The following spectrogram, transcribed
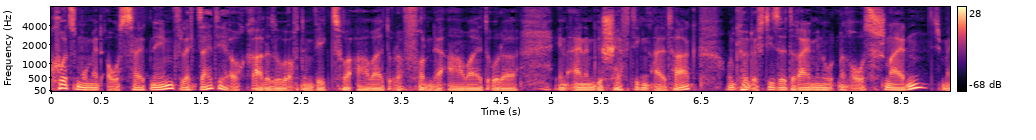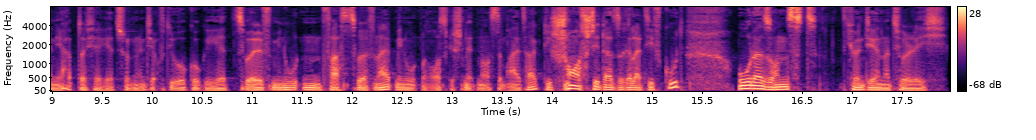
kurzen Moment Auszeit nehmen. Vielleicht seid ihr auch gerade sogar auf dem Weg zur Arbeit oder von der Arbeit oder in einem geschäftigen Alltag und könnt euch diese drei Minuten rausschneiden. Ich meine, ihr habt euch ja jetzt schon, wenn ich auf die Uhr gucke, hier zwölf Minuten, fast zwölfeinhalb Minuten rausgeschnitten aus dem Alltag. Die Chance steht also relativ gut. Oder sonst könnt ihr natürlich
